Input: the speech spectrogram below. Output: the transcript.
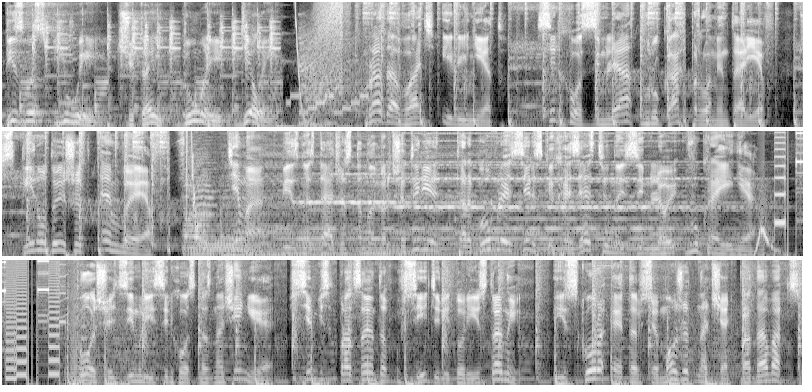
Бизнес UA. Читай, думай, делай. Продавать или нет? Сельхозземля в руках парламентариев. В спину дышит МВФ. Тема бизнес-дайджеста номер 4 – торговля сельскохозяйственной землей в Украине. Площадь земли сельхозназначения – 70% всей территории страны. И скоро это все может начать продаваться.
